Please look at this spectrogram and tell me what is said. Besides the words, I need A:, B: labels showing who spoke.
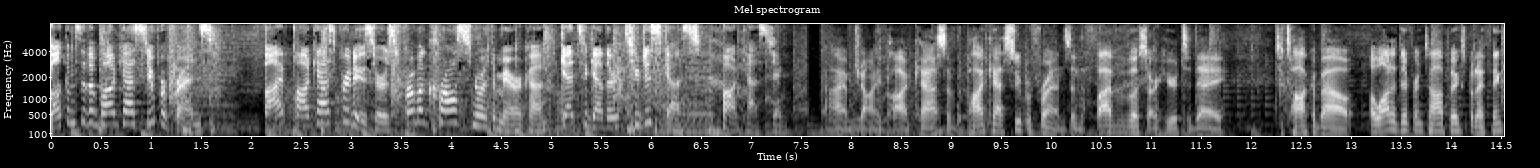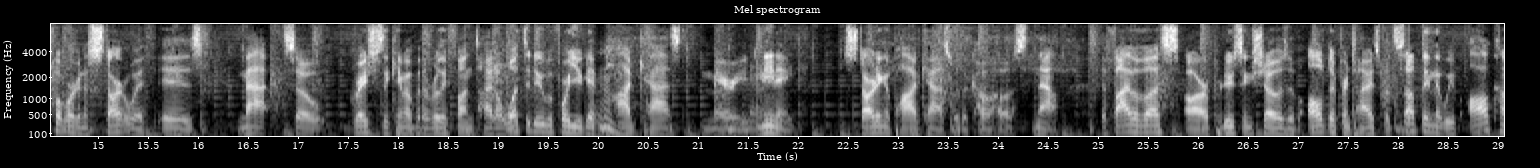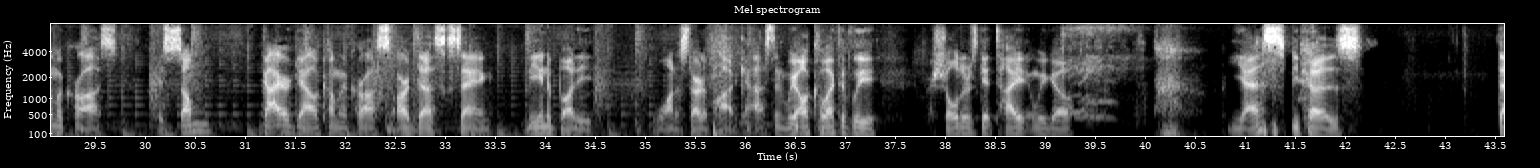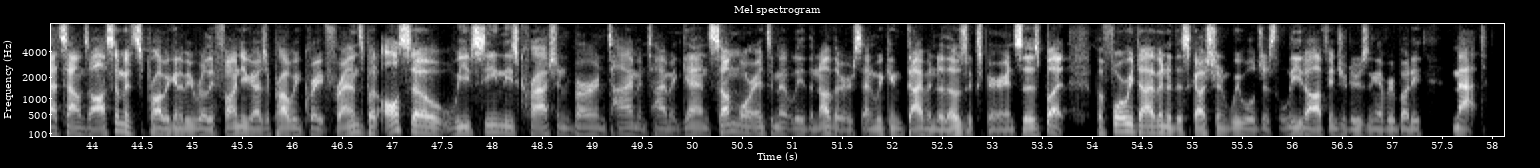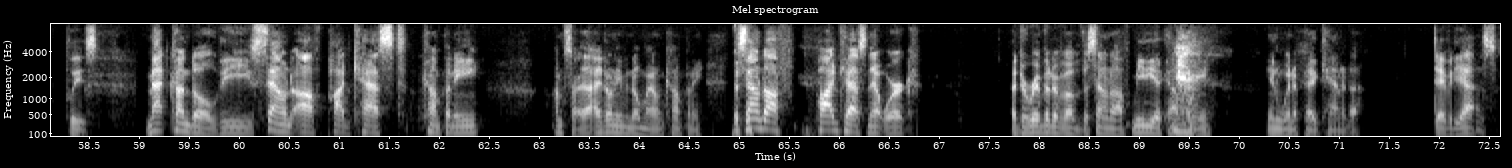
A: Welcome to the podcast Super Friends. Five podcast producers from across North America get together to discuss podcasting.
B: I am Johnny Podcast of the podcast Super Friends, and the five of us are here today to talk about a lot of different topics. But I think what we're going to start with is Matt. So graciously came up with a really fun title What to Do Before You Get mm. Podcast Married, married. meaning starting a podcast with a co host. Now, the five of us are producing shows of all different types, but something that we've all come across is some guy or gal coming across our desk saying, Me and a buddy want to start a podcast. And we all collectively, our shoulders get tight and we go, Yes, because that sounds awesome. It's probably going to be really fun. You guys are probably great friends, but also we've seen these crash and burn time and time again, some more intimately than others, and we can dive into those experiences. But before we dive into discussion, we will just lead off introducing everybody. Matt, please.
C: Matt Cundill, the Sound Off podcast company. I'm sorry, I don't even know my own company. The Sound Off Podcast Network, a derivative of the Sound Off Media Company in Winnipeg, Canada.
B: David Yas.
